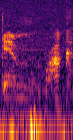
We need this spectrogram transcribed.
damn rock.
